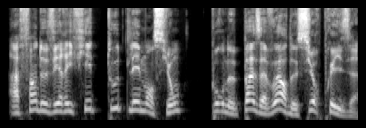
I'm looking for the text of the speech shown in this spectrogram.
afin de vérifier toutes les mentions pour ne pas avoir de surprise.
